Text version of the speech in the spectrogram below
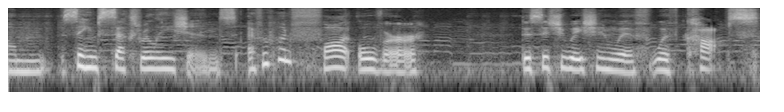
um, same sex relations. Everyone fought over the situation with, with cops.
